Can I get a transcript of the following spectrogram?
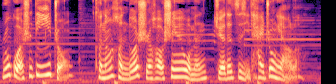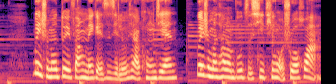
如果是第一种，可能很多时候是因为我们觉得自己太重要了。为什么对方没给自己留下空间？为什么他们不仔细听我说话？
